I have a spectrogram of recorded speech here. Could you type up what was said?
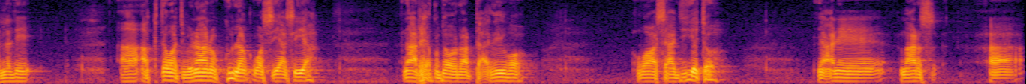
الذي آه اكتوت بناره كل القوى السياسية. نار حقده ونار تعذيبه وساديته. يعني مارس آه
